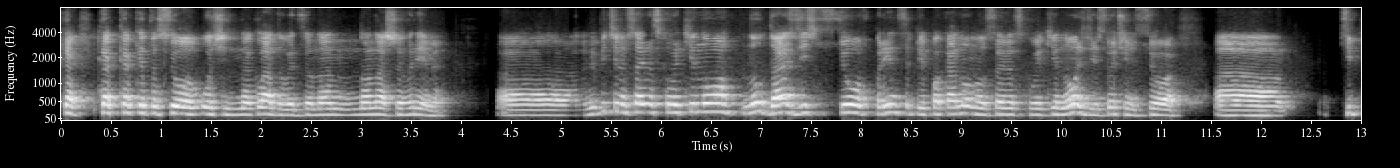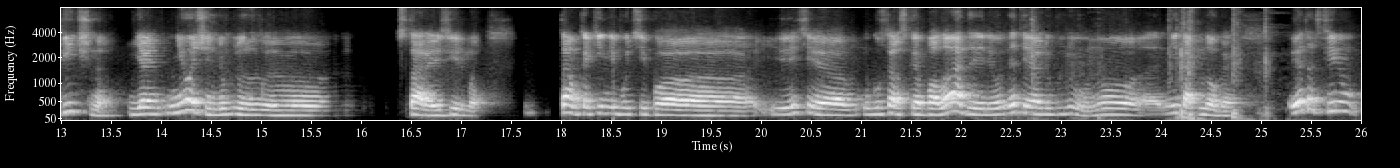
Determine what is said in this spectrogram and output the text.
как, как, как это все очень накладывается на, на наше время. А, любителям советского кино, ну да, здесь все, в принципе, по канону советского кино, здесь очень все а, типично. Я не очень люблю э, старые фильмы. Там какие-нибудь типа эти гусарская баллада или это я люблю, но не так много. Этот фильм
